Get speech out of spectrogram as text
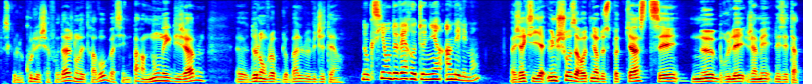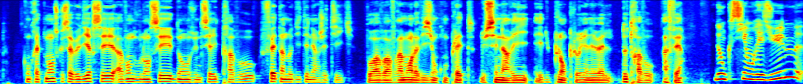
Parce que le coût de l'échafaudage dans les travaux, bah, c'est une part non négligeable euh, de l'enveloppe globale budgétaire. Donc si on devait retenir un élément bah, Je dirais que s'il y a une chose à retenir de ce podcast, c'est ne brûlez jamais les étapes. Concrètement, ce que ça veut dire, c'est avant de vous lancer dans une série de travaux, faites un audit énergétique pour avoir vraiment la vision complète du scénario et du plan pluriannuel de travaux à faire. Donc si on résume,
